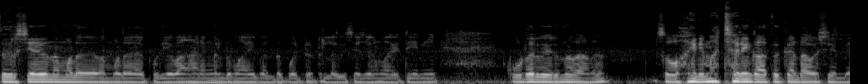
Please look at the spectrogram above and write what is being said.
തീർച്ചയായും നമ്മൾ നമ്മുടെ പുതിയ വാഹനങ്ങളുമായി ബന്ധപ്പെട്ടിട്ടുള്ള വിശേഷങ്ങളുമായിട്ട് ഇനി കൂടുതൽ വരുന്നതാണ്. സോ ഇനി മറ്റാരെയും കാത്തിക്കേണ്ട ആവശ്യമില്ല.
